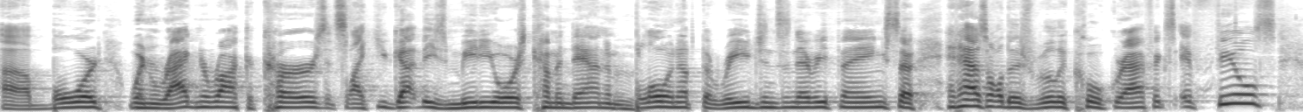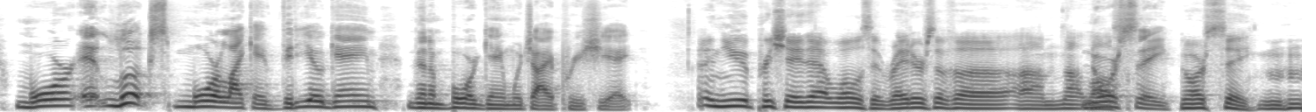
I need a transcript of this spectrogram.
uh, board. When Ragnarok occurs, it's like you got these meteors coming down and blowing up the regions and everything. So it has all those really cool graphics. It feels more, it looks more like a video game than a board game, which I appreciate. and you appreciate that. What was it? Raiders of uh, um, not North Lost. Sea. North Sea. hmm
